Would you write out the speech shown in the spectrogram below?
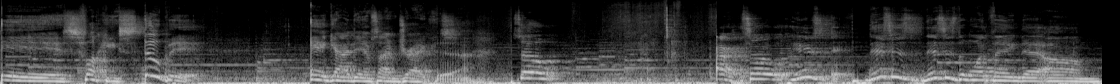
is fucking stupid. And goddamn Cyber Dragons. Yeah. So, all right. So here's this is this is the one thing that um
